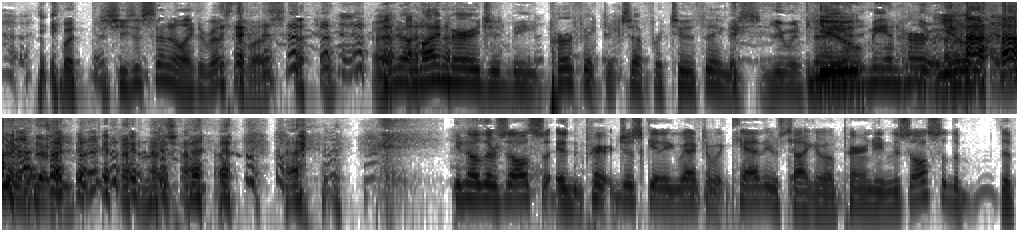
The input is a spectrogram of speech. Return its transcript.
but she's a sinner like the rest of us. You know, my marriage would be perfect except for two things. you and You. me and her. You- Debbie. You know, there's also in par- just getting back to what Kathy was talking about parenting. There's also the the,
